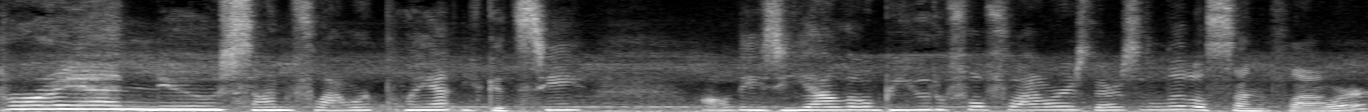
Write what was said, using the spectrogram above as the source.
brand new sunflower plant. You can see all these yellow, beautiful flowers. There's a little sunflower.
